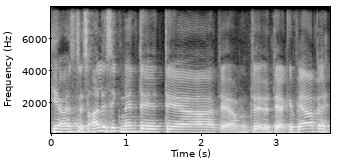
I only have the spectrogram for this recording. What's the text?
Hier heißt es, alle Segmente der, der, der, der, Gewerbe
